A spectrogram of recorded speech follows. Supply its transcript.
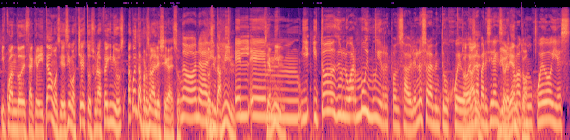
y cuando desacreditamos y decimos, che, esto es una fake news, ¿a cuántas personas le llega eso? No, nadie. 200.000. El, eh, 100.000. Y, y todo de un lugar muy, muy irresponsable. No es solamente un juego. Total, Ella pareciera que se lo toma como un juego y es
